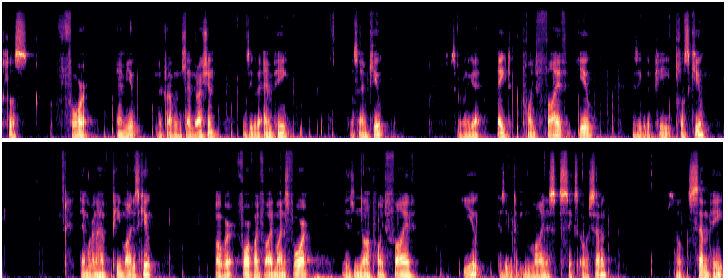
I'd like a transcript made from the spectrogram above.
plus 4 mu, they're traveling in the same direction, is equal to mp plus mq. So we're going to get 8.5 u is equal to p plus q. Then we're going to have p minus q over 4.5 minus 4 is 0.5 u is equal to minus 6 over 7. So 7p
